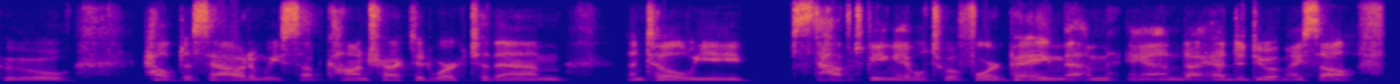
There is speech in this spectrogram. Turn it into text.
who helped us out and we subcontracted work to them until we stopped being able to afford paying them and I had to do it myself.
